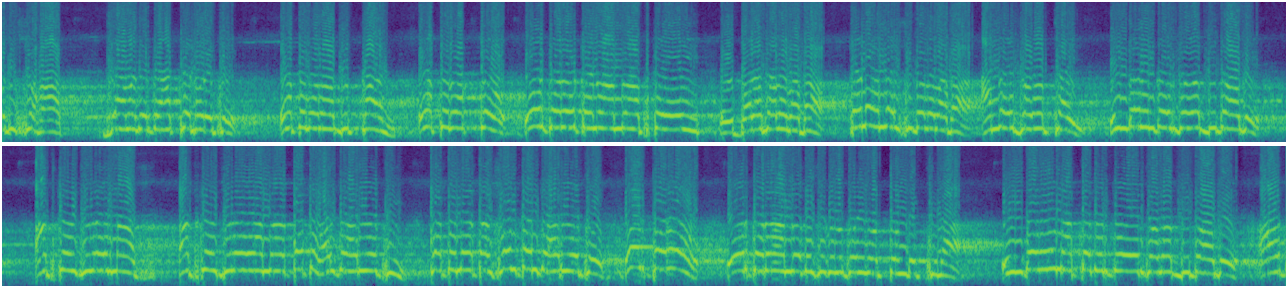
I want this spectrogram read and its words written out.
অদৃশ্য হাত যে আমাদেরকে আটকে ধরেছে। এত বড় অভ্যুত্থান, এত রক্ত, এরপরেও কেন আমরা আজকে এই বেড়াচালে বাধা? কেন আমরা এই শীতলে বাধা? আমরা এই জবাব চাই। ইন্টারনেটে এর জবাব দিতে হবে। আজকে জুলাই মাস আজকে জুলাই আমরা কত ভাইকে হারিয়েছি, কত মাতার সন্তানকে হারিয়েছে, এরপরেও এরপরে আমরা বেশি কোনো পরিবর্তন দেখছি না। ইন্টারনেট আপনাদেরকে এর জবাব দিতে হবে। আহত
